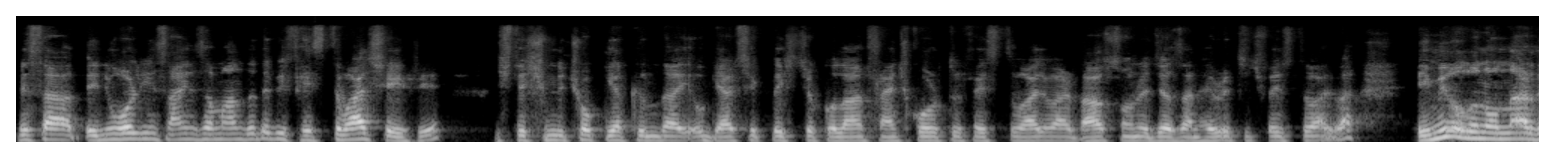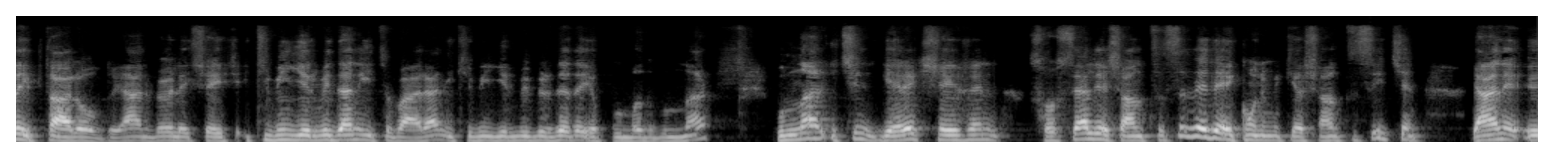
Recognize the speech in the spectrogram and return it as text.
mesela New Orleans aynı zamanda da bir festival şehri. İşte şimdi çok yakında o gerçekleşecek olan French Quarter Festival var. Daha sonra Jazz and Heritage Festival var. Emin olun onlar da iptal oldu. Yani böyle şey 2020'den itibaren 2021'de de yapılmadı bunlar. Bunlar için gerek şehrin sosyal yaşantısı ve de ekonomik yaşantısı için yani e,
